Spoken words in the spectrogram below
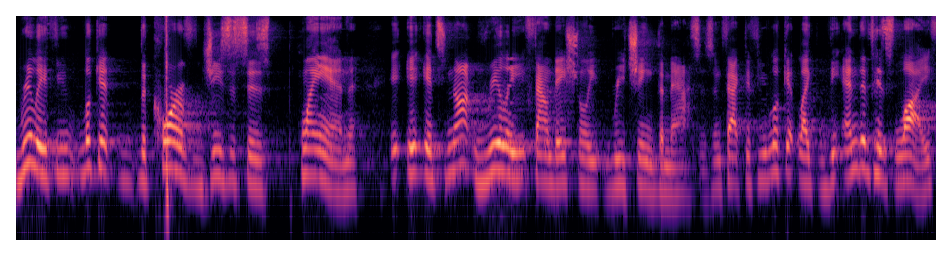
really, if you look at the core of Jesus's plan, it's not really foundationally reaching the masses. In fact, if you look at like the end of his life,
